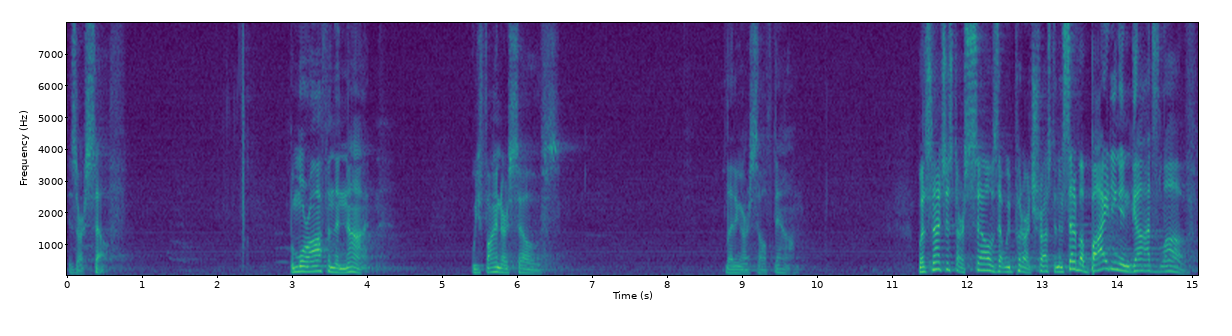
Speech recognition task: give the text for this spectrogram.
is ourself. But more often than not, we find ourselves letting ourselves down. But it's not just ourselves that we put our trust in. Instead of abiding in God's love,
